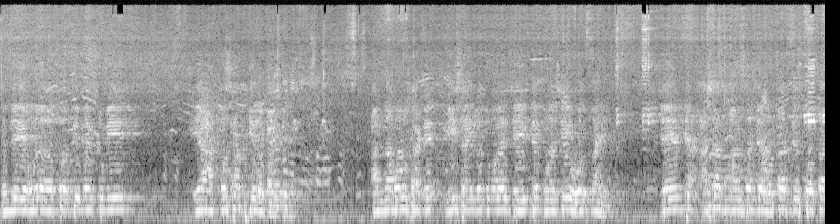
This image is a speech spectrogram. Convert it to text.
म्हणजे एवढं अप्रतिम तुम्ही या आत्मसात केलं पाहिजे. अण्णाभाऊ साठे मी सांगितलं तुम्हाला जयंत्या कोणाच्याही होत नाही. जयंत्या अशाच माणसाच्या होतात जे स्वतः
